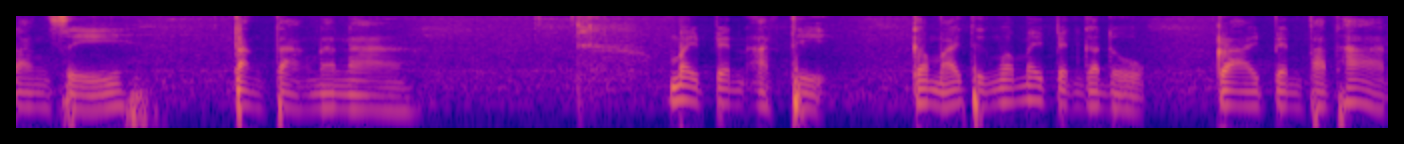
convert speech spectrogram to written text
ลังสีต่างๆ นานา ไม่เป็นอัฐิก็หมายถึงว่าไม่เป็นกระดูกกลายเป็นพระธาตุ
